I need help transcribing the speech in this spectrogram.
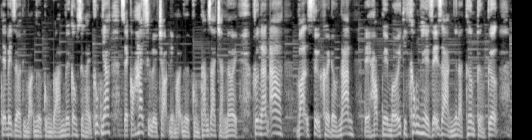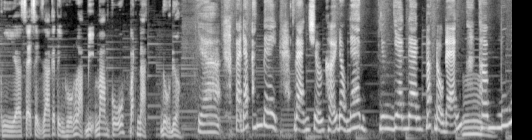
Thế bây giờ thì mọi người cùng đoán với công xưởng hạnh phúc nhé Sẽ có hai sự lựa chọn để mọi người cùng tham gia trả lời. Phương án A vạn sự khởi đầu nan. Để học nghề mới thì không hề dễ dàng như là thơm tưởng tượng. Thì à, sẽ xảy ra cái tình huống là bị mam cũ bắt nạt đổ đường. Dạ, và đáp án B, vạn sự khởi đầu nan, nhưng gian nan bắt đầu đảng. Ừm, Thơm muốn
